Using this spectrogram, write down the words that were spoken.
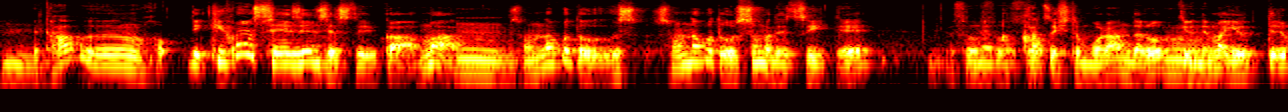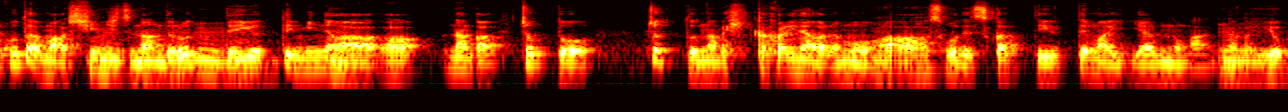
うん、多分で基本性善説というかまあ、うん、そんなことそんなこと嘘までついてそうそう勝つ人もらうんだろうっていうんで、うん、まあ、言ってることはまあ真実なんだろうって言ってみんなが、うん、あなんかちょっとちょっとなんか引っかかりながらも「うん、ああそうですか」って言ってまあやるのがなんかよ、うん、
